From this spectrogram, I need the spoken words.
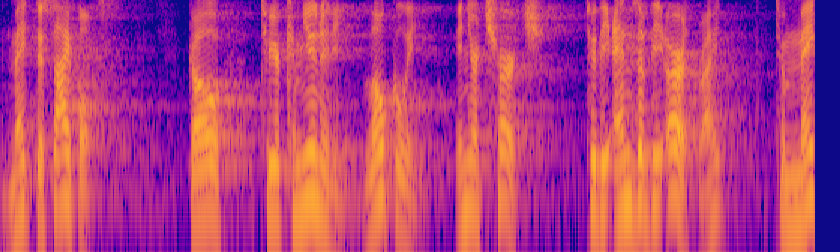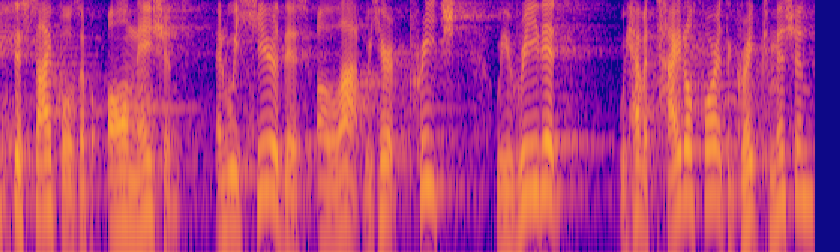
And make disciples. Go to your community locally in your church to the ends of the earth, right? To make disciples of all nations. And we hear this a lot. We hear it preached, we read it, we have a title for it, the Great Commission.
